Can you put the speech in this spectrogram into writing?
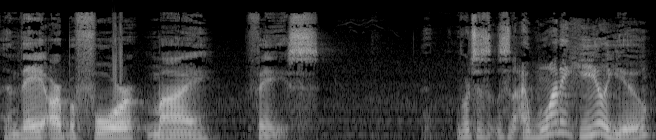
and they are before my face. The Lord says, Listen, I want to heal you.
